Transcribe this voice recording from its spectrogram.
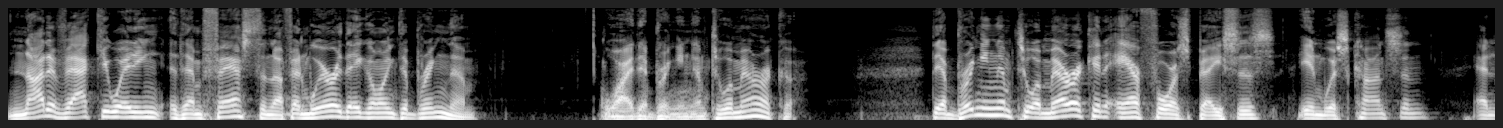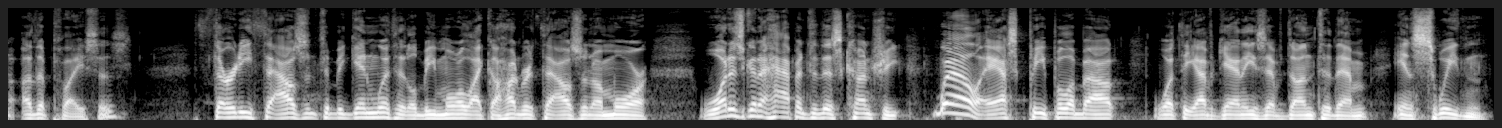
Not evacuating them fast enough. And where are they going to bring them? Why, they're bringing them to America. They're bringing them to American Air Force bases in Wisconsin and other places. 30,000 to begin with. It'll be more like 100,000 or more. What is going to happen to this country? Well, ask people about what the Afghanis have done to them in Sweden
